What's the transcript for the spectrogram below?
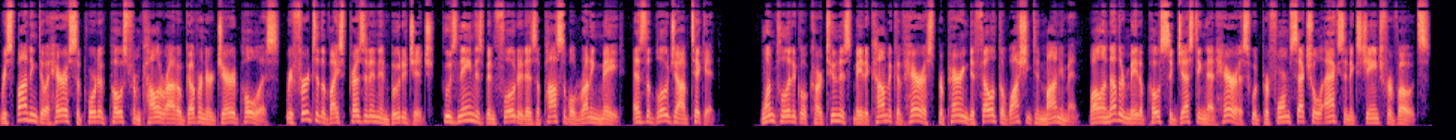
responding to a Harris-supportive post from Colorado Governor Jared Polis, referred to the vice president in Buttigieg, whose name has been floated as a possible running mate, as the blowjob ticket. One political cartoonist made a comic of Harris preparing to fell at the Washington Monument, while another made a post suggesting that Harris would perform sexual acts in exchange for votes.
